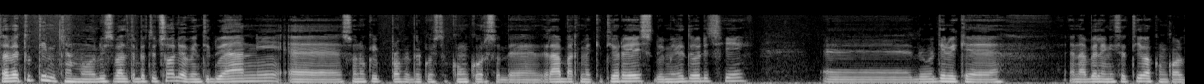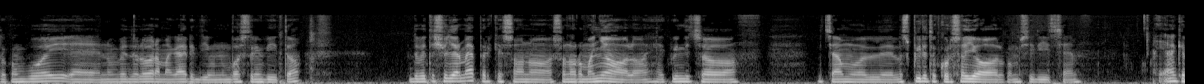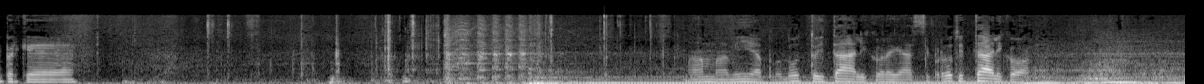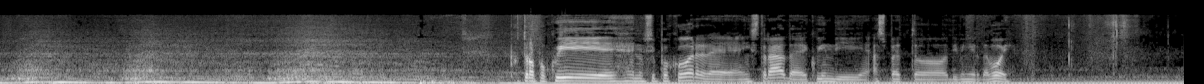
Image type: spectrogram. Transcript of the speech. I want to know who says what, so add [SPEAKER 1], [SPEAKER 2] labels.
[SPEAKER 1] Salve a tutti, mi chiamo Luis Walter Bertuccioli, ho 22 anni e sono qui proprio per questo concorso de- dell'Abarth Make Race 2012. E devo dirvi che è una bella iniziativa, concordo con voi e non vedo l'ora magari di un vostro invito. Dovete scegliere me perché sono, sono romagnolo e quindi ho diciamo, lo spirito corsaiolo, come si dice, e anche perché Mamma mia, prodotto italico ragazzi, prodotto italico. Purtroppo qui non si può correre in strada e quindi aspetto di venire da voi.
